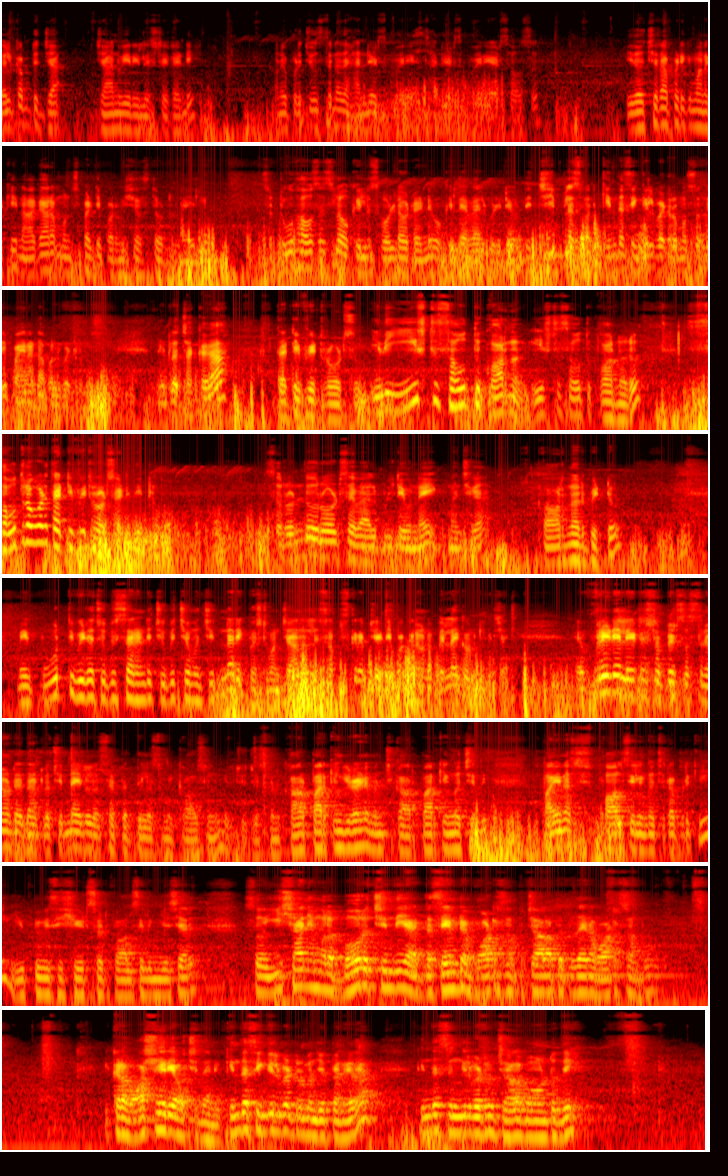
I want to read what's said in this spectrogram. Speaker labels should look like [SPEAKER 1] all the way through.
[SPEAKER 1] Welcome to జా Janhvi real estate అండి. మనం ఇప్పుడు చూస్తున్నది hundred square yards hundred square yards house. ఇది వచ్చేటప్పటికి మనకి నాగారం మున్సిపాలిటీ పర్మిషన్స్ తోటి ఉన్నాయి ఇల్లు. సో టూ హౌసెస్లో ఒక ఇల్లు సోల్డ్ అవుట్ అండి ఒక ఇల్లు అవైలబిలిటీ ఉంది. జీ ప్లస్ వన్ కింద సింగిల్ బెడ్రూమ్ వస్తుంది పైన డబుల్ బెడ్రూమ్ వస్తుంది. దీంట్లో చక్కగా థర్టీ ఫీట్ రోడ్స్ ఇది east south corner east south corner సౌత్లో కూడా థర్టీ ఫీట్ రోడ్స్ అండి దీంట్లో. సో రెండు రోడ్స్ అవైలబిలిటీ ఉన్నాయి మంచిగా. కార్నర్ బిట్టు మీకు పూర్తి వీడియో చూపిస్తానంటే చూపించే ముందు చిన్న రిక్వెస్ట్ మన ఛానల్ని సబ్స్క్రైబ్ చేయండి పక్కనే ఉన్న బెల్ ఐకాన్ క్లిక్ చేయండి. ఎవ్రీడే లేటెస్ట్ అప్డేట్స్ వస్తూనే ఉంటాయి దాంట్లో చిన్న ఇల్లు వస్తాయి పెద్ద ఇల్లు వస్తాయి మీకు కావాల్సిన మీరు చూస్ చేసుకోండి. కార్ పార్కింగ్ చూడండి మంచి కార్ పార్కింగ్ వచ్చింది. పైన ఫాల్ సీలింగ్ వచ్చేటప్పటికి యూపీవీసీ షీట్స్ తోటి ఫాల్ సీలింగ్ చేశారు. సో ఈశాన్యముల బోర్ వచ్చింది at the same time water sump చాలా పెద్దదైన వాటర్ సంపు ఇక్కడ వాష్ ఏరియా వచ్చిందండి. కింద సింగిల్ బెడ్రూమ్ అని చెప్పాను కదా కింద సింగిల్ బెడ్రూమ్ చాలా బాగుంటుంది.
